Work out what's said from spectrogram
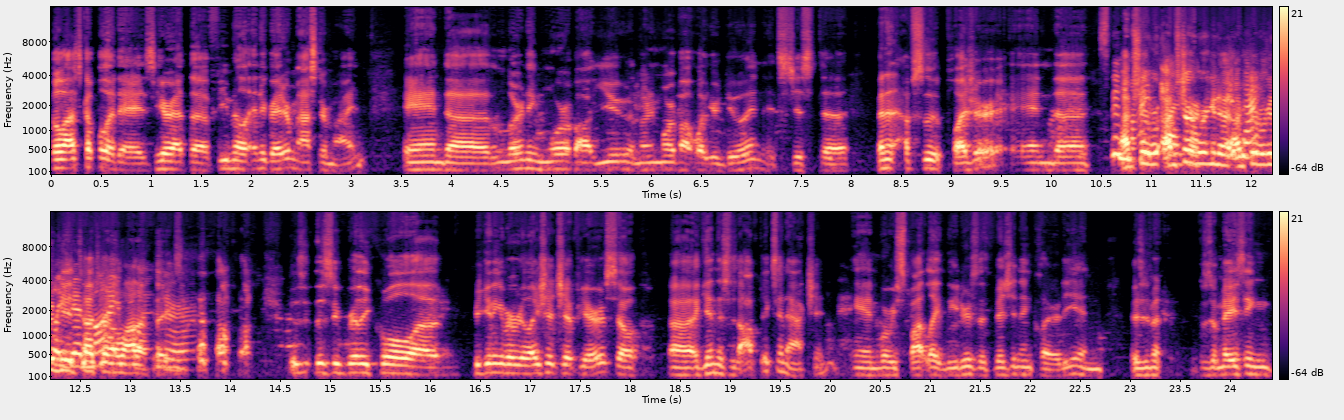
the last couple of days here at the Female Integrator Mastermind, and uh, learning more about you and learning more about what you're doing. It's just uh, been an absolute pleasure, and uh, I'm sure I'm sure we're gonna It's I'm sure we're gonna be in touch on a lot of things. this, this is a really cool uh, beginning of a relationship here. So uh, again, this is Optics in Action, and where we spotlight leaders with vision and clarity. And it was amazing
